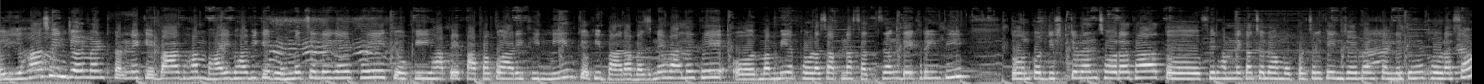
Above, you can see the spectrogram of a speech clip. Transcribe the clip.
तो यहाँ से इंजॉयमेंट करने के बाद हम भाई भाभी के रूम में चले गए थे, क्योंकि यहाँ पे पापा को आ रही थी नींद, क्योंकि 12 बजने वाले थे और मम्मी अब थोड़ा सा अपना सत्संग देख रही थी तो उनको डिस्टर्बेंस हो रहा था तो फिर हमने कहा चलो हम ऊपर चल के इंजॉयमेंट कर लेते हैं थोड़ा सा,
